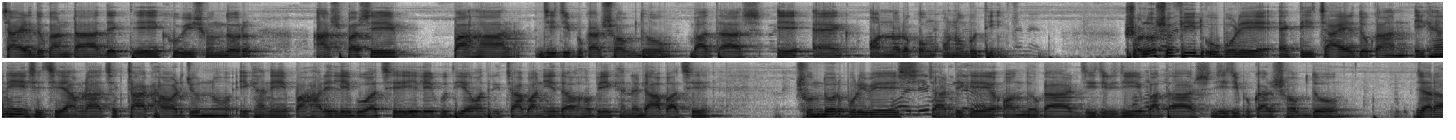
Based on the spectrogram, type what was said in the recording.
চায়ের দোকানটা দেখতে খুবই সুন্দর। আশপাশে পাহাড় ঝিঝি পোকার শব্দ বাতাস এ এক অন্যরকম অনুভূতি। ষোলোশো ফিট উপরে একটি চায়ের দোকান। এখানে এসেছি আমরা চা খাওয়ার জন্য। এখানে পাহাড়ে লেবু আছে। এই লেবু দিয়ে আমাদের চা বানিয়ে দেওয়া হবে। এখানে ডাব আছে। সুন্দর পরিবেশ চারদিকে অন্ধকার ঝিঝিঝি বাতাস ঝিঝি পোকার শব্দ। যারা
